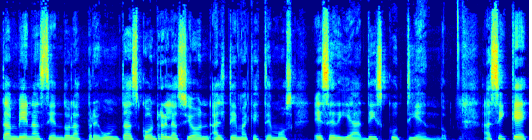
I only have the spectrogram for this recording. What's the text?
también haciendo las preguntas con relación al tema que estemos ese día discutiendo. Así que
